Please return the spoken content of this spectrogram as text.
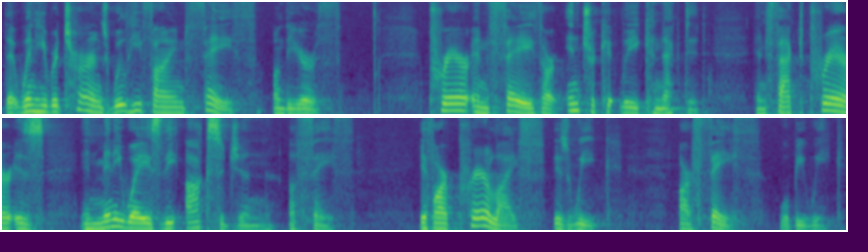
that when he returns, will he find faith on the earth? Prayer and faith are intricately connected. In fact, prayer is in many ways the oxygen of faith. If our prayer life is weak, our faith will be weak.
